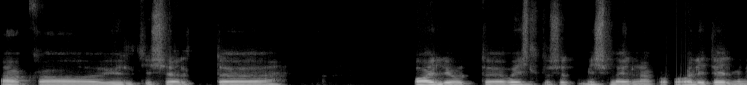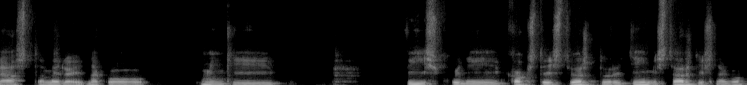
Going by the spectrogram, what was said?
aga üldiselt äh, paljud võistlused, mis meil nagu olid eelmine aasta, meil olid nagu mingi viis kuni kaksteist võrktuuri tiimi stardis nagu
